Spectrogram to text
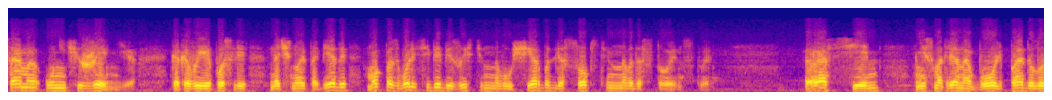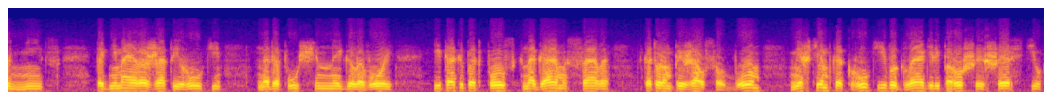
самоуничижения, каковые после ночной победы мог позволить себе без истинного ущерба для собственного достоинства. Раз семь, несмотря на боль, падал он ниц, поднимая разжатые руки над опущенной головой, и так и подполз к ногам Исава, которым прижался лбом, меж тем, как руки его гладили поросшие шерстью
